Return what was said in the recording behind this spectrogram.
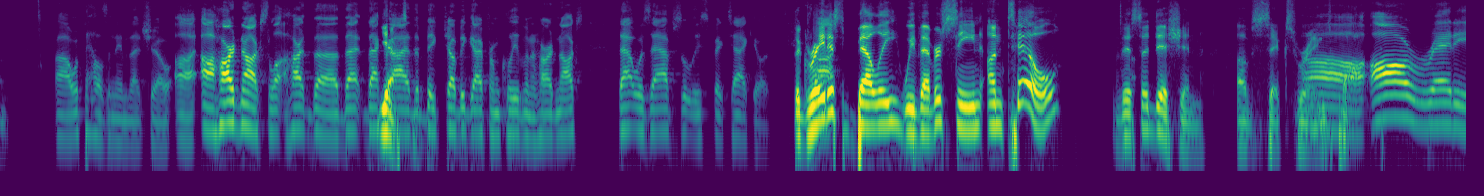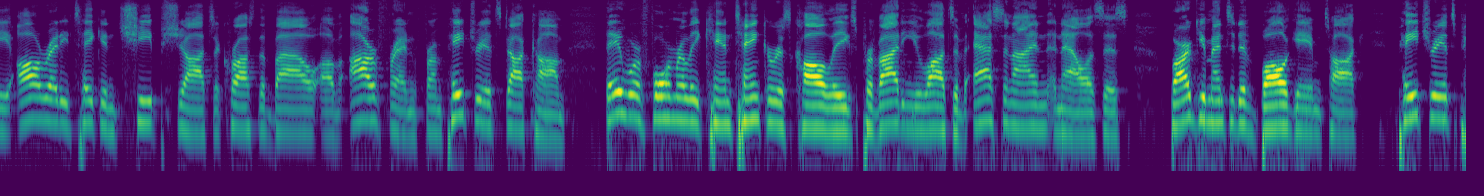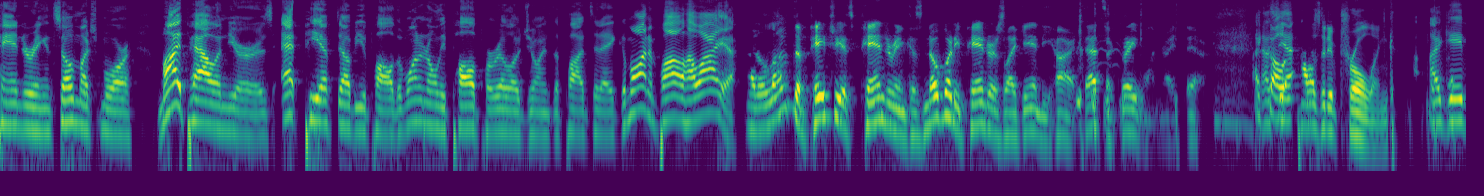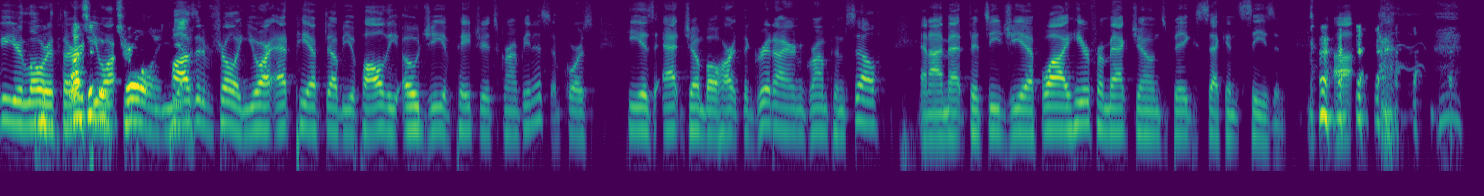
uh, what the hell's the name of that show? Uh, uh Hard Knocks. Hard the that that yes. guy, the big chubby guy from Cleveland and Hard Knocks. That was absolutely spectacular. The greatest uh, belly we've ever seen until this edition of Six Rings. Uh, already, already taking cheap shots across the bow of our friend from Patriots.com. They were formerly cantankerous colleagues, providing you lots of asinine analysis, argumentative ball game talk, Patriots pandering, and so much more. My pal and yours at PFW Paul, the one and only Paul Perillo joins the pod today. Good morning, Paul. How are you? I love the Patriots pandering because nobody panders like Andy Hart. That's a great one right there. I now, call see, it positive trolling. I gave you your lower third. Positive you are trolling. Positive yeah. trolling. You are at PFW Paul, the OG of Patriots grumpiness. Of course, he is at Jumbo Hart, the gridiron grump himself, and I'm at Fitzy GFY here for Mac Jones' big second season. Uh,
